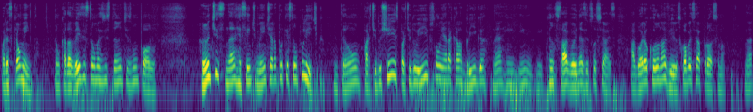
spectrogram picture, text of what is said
parece que aumenta. Então cada vez estão mais distantes num polo. Antes, né, recentemente, era por questão política. Então, partido X, partido Y, era aquela briga né, incansável aí nas redes sociais. Agora é o coronavírus. Qual vai ser a próxima? Né?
